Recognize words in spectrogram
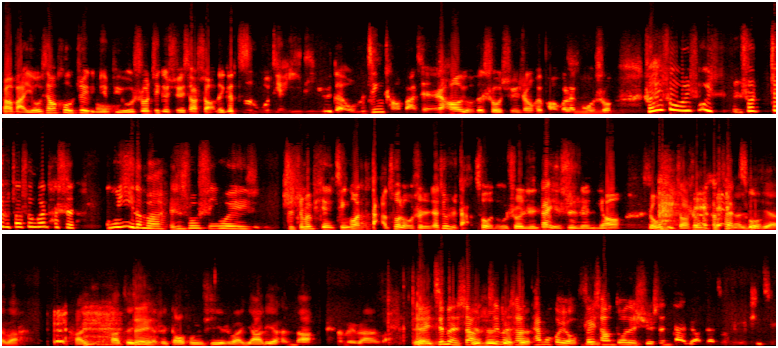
然后把邮箱后缀里面，哦比如说这个学校少了一个字母点 edu 的，我们经常发现。然后有的时候学生会跑过来跟我说，说哎说为为说这个招生官他是故意的吗？还是说是因为是什么情情况他打错了？我说人家就是打错的，我说人家也是人，你要容许招生官犯错 理错。解吧？他他最近也是高峰期是吧？压力也很大，那没办法。对，基本上基本上他们会有非常多的学生代表在做这个事情。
